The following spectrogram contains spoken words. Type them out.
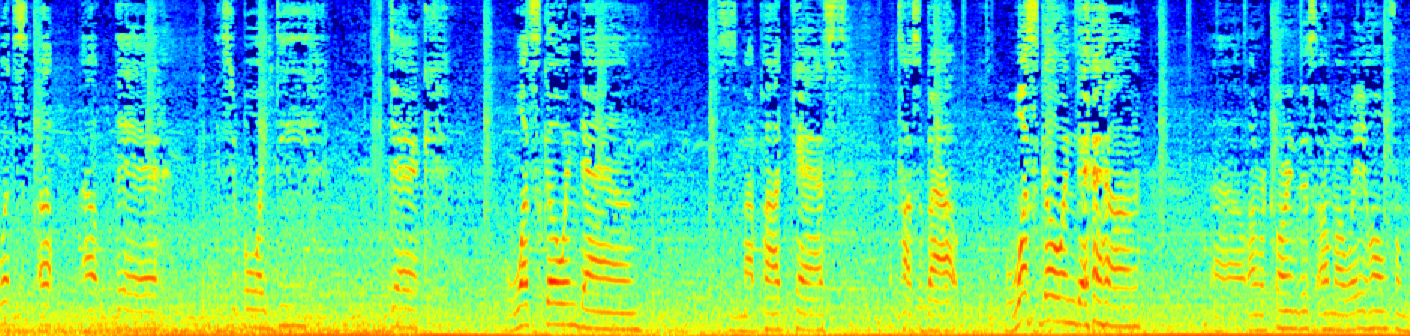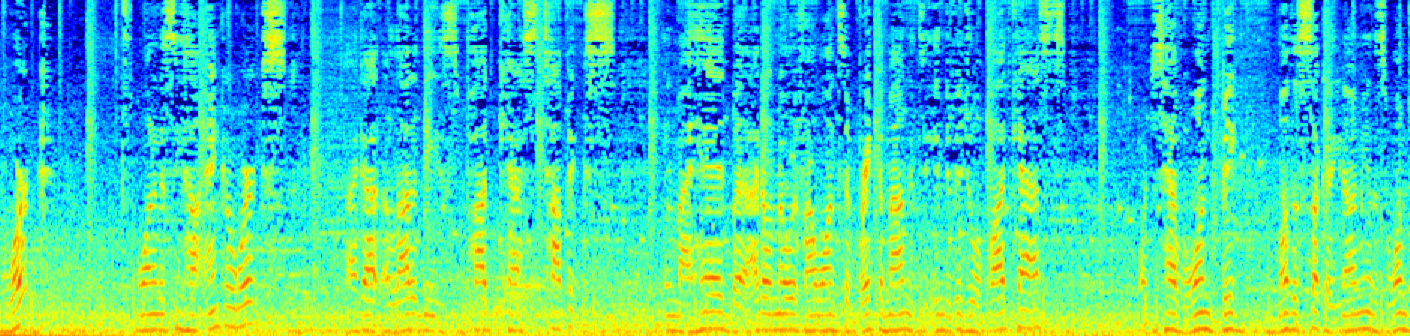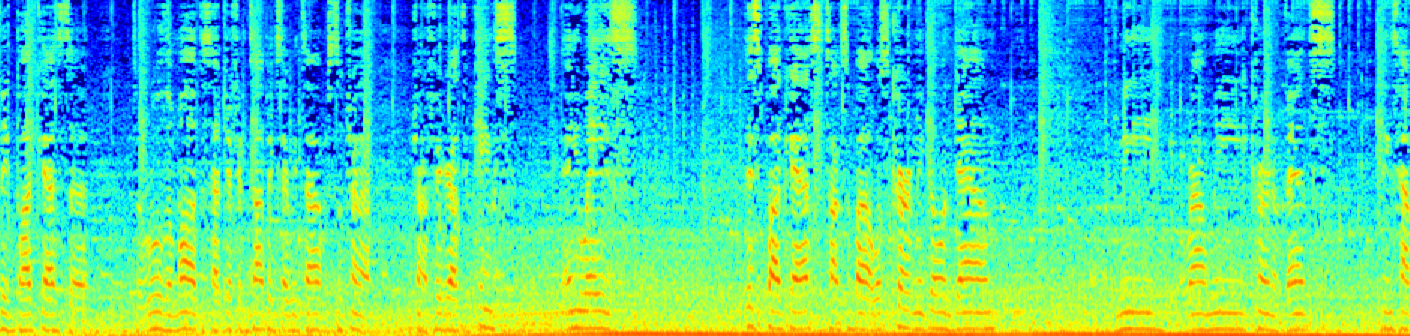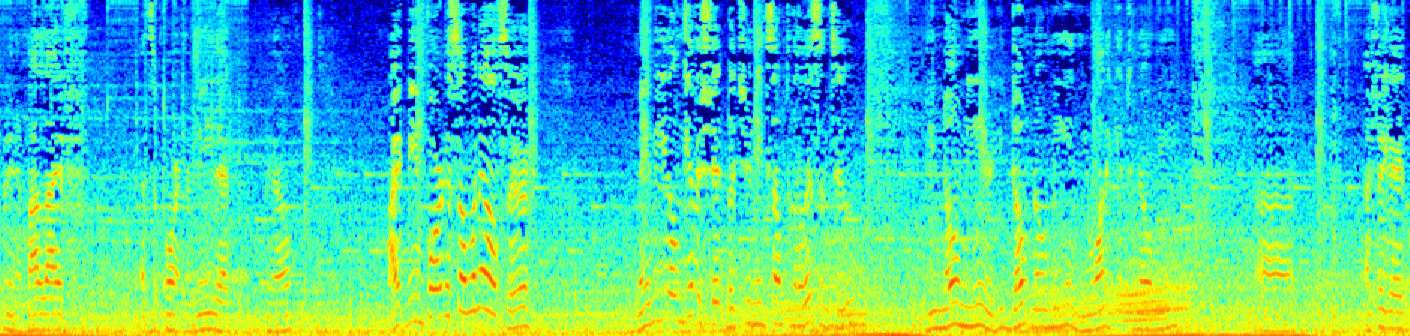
what's up out there? It's your boy D, Derek. What's going down? This is my podcast that talks about what's going down. Uh, I'm recording this on my way home from work. Wanted to see how Anchor works. I got a lot of these podcast topics in my head, but I don't know if I want to break them out into individual podcasts or just have one big mother sucker. You know what I mean? This one big podcast to to rule them all. Just have different topics every time. I'm still trying to trying to figure out the kinks. Anyways, this podcast talks about what's currently going down me, around me, current events, things happening in my life that's important to me that, you know, might be important to someone else or maybe you don't give a shit but you need something to listen to. You know me or you don't know me and you want to get to know me. Uh, I figured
